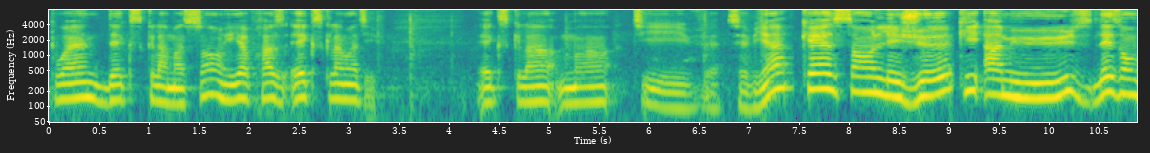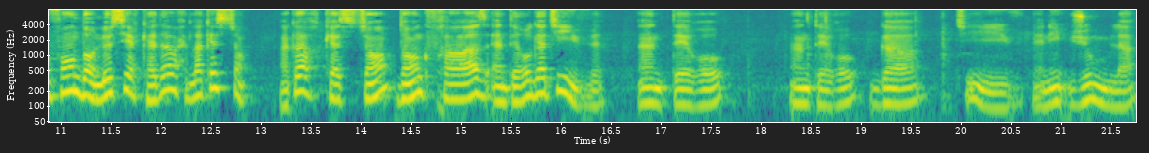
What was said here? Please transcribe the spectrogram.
point d'exclamation. Il y a phrase exclamative. Exclamative. C'est bien. Quels sont les jeux qui amusent les enfants dans le cirque? La question. D'accord? Question. Donc, phrase interrogative. Interrogative interrogative يعني جملة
